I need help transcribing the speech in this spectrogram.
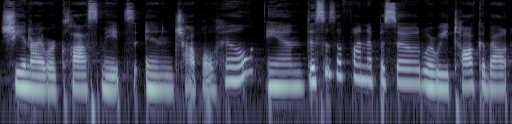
She and I were classmates in Chapel Hill, and this is a fun episode where we talk about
